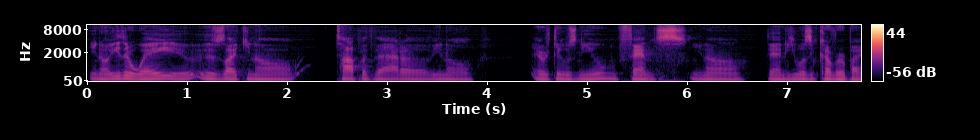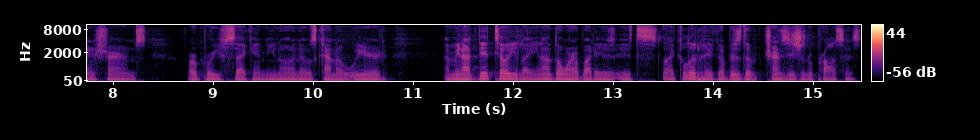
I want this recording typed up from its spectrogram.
you know, either way, it was like you know, top of that, uh, you know, everything was new, fence, you know. Then he wasn't covered by insurance for a brief second, you know, and it was kind of weird. I mean, I did tell you, like, you know, don't worry about it. It's, it's like a little hiccup. It's the transitional process.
